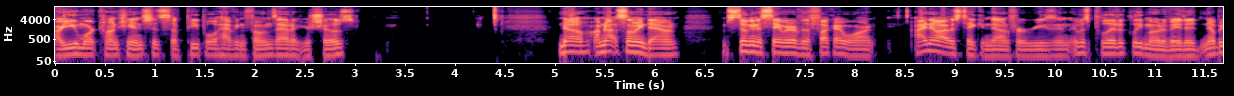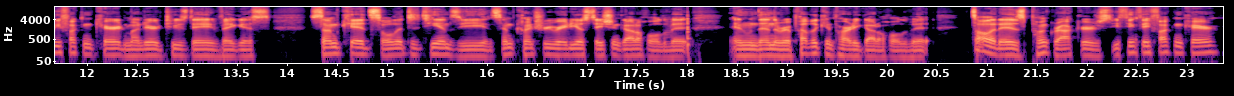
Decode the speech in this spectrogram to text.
are you more conscientious of people having phones out at your shows? No, I'm not slowing down. I'm still going to say whatever the fuck I want. I know I was taken down for a reason. It was politically motivated. Nobody fucking cared Monday or Tuesday in Vegas. Some kid sold it to TMZ and some country radio station got a hold of it. And then the Republican Party got a hold of it. That's all it is. Punk rockers. You think they fucking care?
